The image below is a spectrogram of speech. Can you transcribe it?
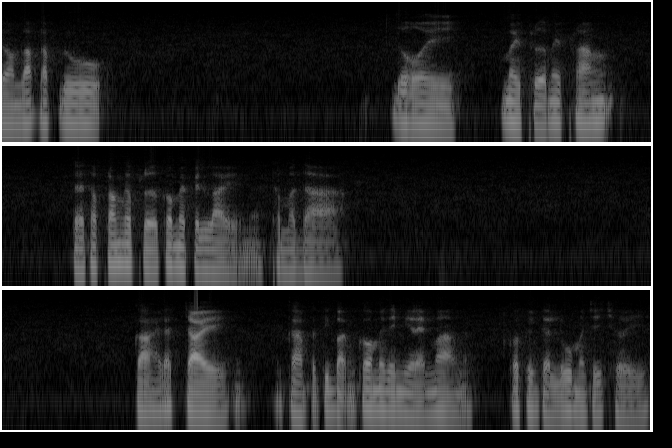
ยอมรับรับรู้ โดย ไม่เผลอไม่พลั้ง แต่ถ้าพลั้งถ้าเผลอก็ไม่เป็นไรนะธรรมดา กายและใจการปฏิบัติก็ไม่ได้มีอะไรมากนะก็เพียงแต่รู้มันเฉยๆ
